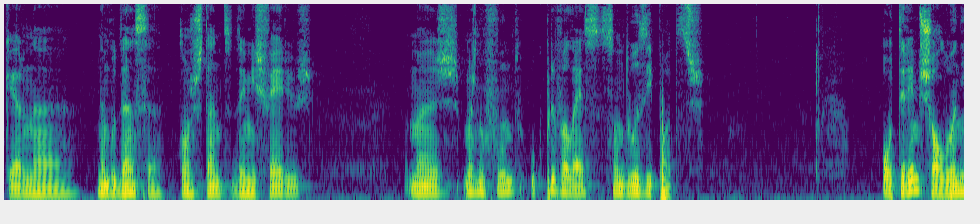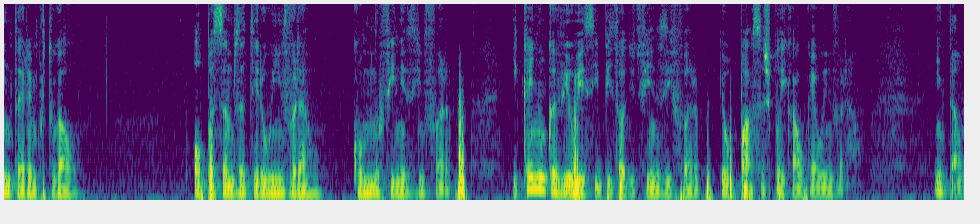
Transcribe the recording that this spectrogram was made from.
quer na, na mudança constante de hemisférios. Mas, mas no fundo, o que prevalece são duas hipóteses. Ou teremos sol o ano inteiro em Portugal, ou passamos a ter o inverão, como no Phineas e Ferb. E quem nunca viu esse episódio de Phineas e Ferb, eu passo a explicar o que é o inverão. Então,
